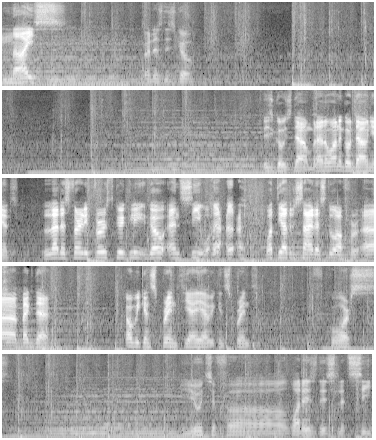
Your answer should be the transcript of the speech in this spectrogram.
Nice. Where does this go? This goes down, but I don't want to go down yet. Let us very first quickly go and see wh- uh, uh, what the other side has to offer. Uh, back there. Oh, we can sprint. Yeah, yeah, we can sprint. Of course. Beautiful. What is this? Let's see.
